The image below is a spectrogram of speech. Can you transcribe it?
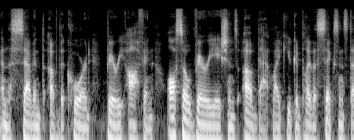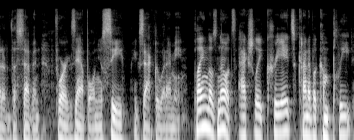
and the seventh of the chord very often. Also variations of that, like you could play the six instead of the seven, for example, and you'll see exactly what I mean. Playing those notes actually creates kind of a complete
